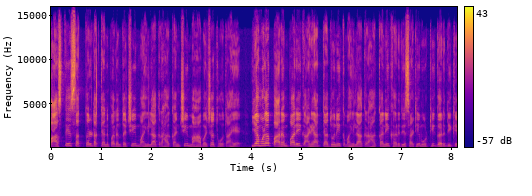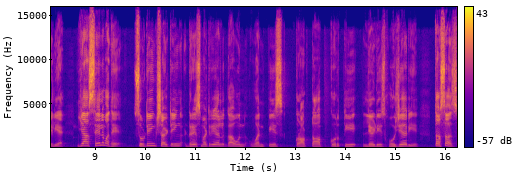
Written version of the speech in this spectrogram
पाच ते सत्तर टक्क्यांपर्यंतची महिला ग्राहकांची महाबचत होत आहे. यामुळे पारंपरिक आणि अत्याधुनिक महिला ग्राहकांनी खरेदीसाठी मोठी गर्दी केली आहे. या सेलमध्ये suiting shirting dress material gown one piece crop top kurti ladies hosiery तसंच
